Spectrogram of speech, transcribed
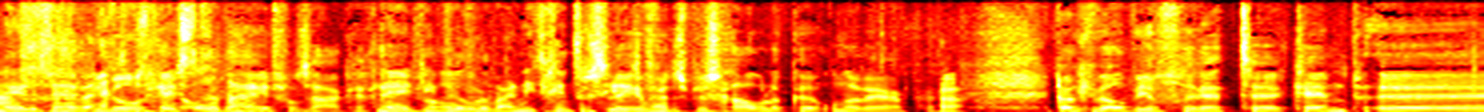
Nee, dus we hebben die echt geen gedaan. van zaken geven. Nee, die wilden wij niet geïnteresseerd Levensbeschouwelijke onderwerpen. Ja. Dankjewel, Wilfred uh, Kemp. Uh,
